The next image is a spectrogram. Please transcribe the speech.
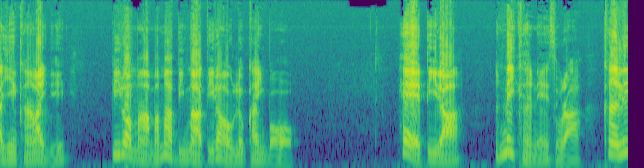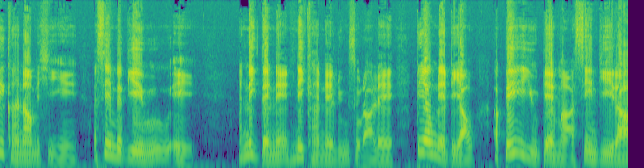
အရင်ခံလိုက်ဒီပြီးတော့မှမမပြီးမှတီတာကိုလှုပ်ခိုင်းပေါ့ဟဲ့တီတာအနှိတ်ခံတယ်ဆိုတာခံလေးခံတာမရှိရင်အဆင်မပြေဘူးအေးအနှိတ်တယ်နဲ့အနှိတ်ခံတဲ့လူဆိုတာလေတယောက်နဲ့တယောက်အပေးအယူတဲ့မှာအဆင်ပြေတာ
